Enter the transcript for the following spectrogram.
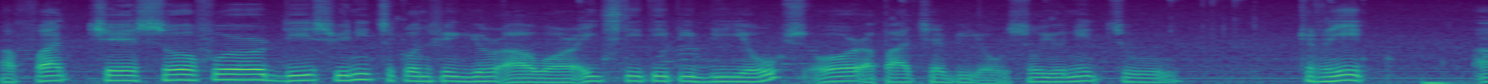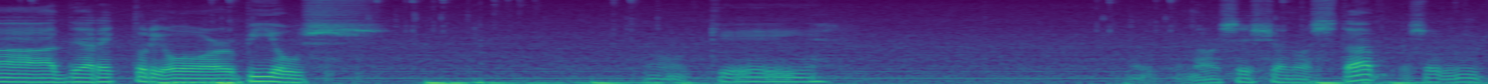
Apache. So for this we need to configure our HTTP BIOS or Apache BIOS so you need to create a directory or BIOS okay. Our session was stopped so we need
